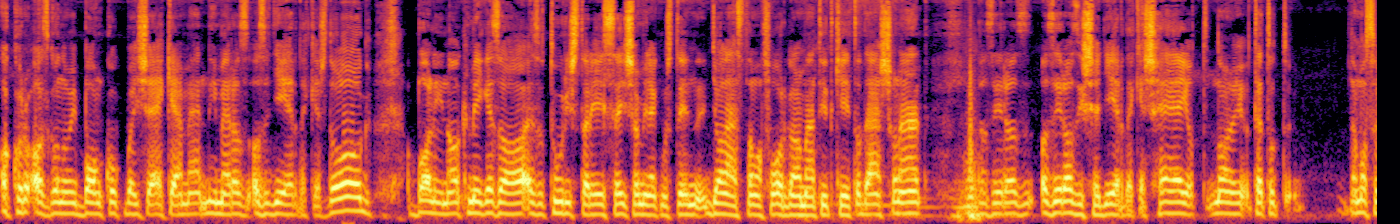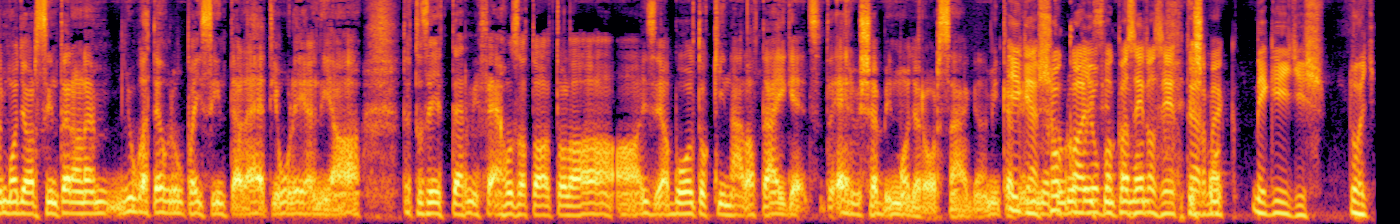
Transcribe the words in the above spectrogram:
akkor azt gondolom, hogy bankokba is el kell menni, mert az, az egy érdekes dolog. A Balinak még ez a, ez a turista része is, aminek most én gyaláztam a forgalmát itt két adáson át, de azért az, azért az is egy érdekes hely, ott, na, tehát ott nem az, hogy magyar szinten, hanem nyugat-európai szinten lehet jól élni, a, tehát az éttermi felhozataltól a, a, izé, a boltok kínálatáig erősebb, mint Magyarország. Igen, sokkal jobbak azért az éttermek, még így is hogy,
